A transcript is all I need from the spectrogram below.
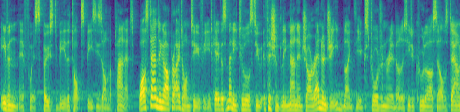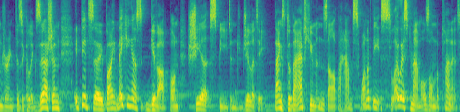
even if we're supposed to be the top species on the planet. While standing upright on two feet gave us many tools to efficiently manage our energy, like the extraordinary ability to cool ourselves down during physical exertion, it did so by making us give up on sheer speed and agility. Thanks to that, humans are perhaps one of the slowest mammals on the planet.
